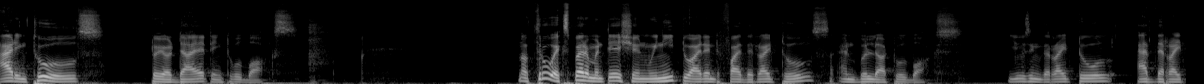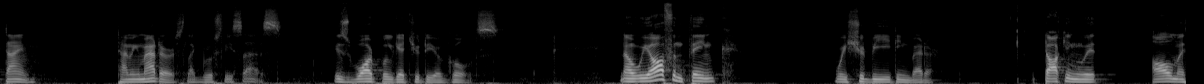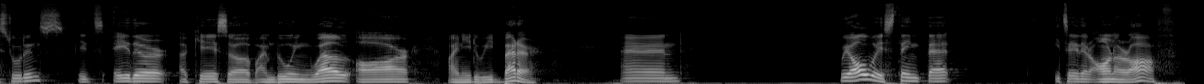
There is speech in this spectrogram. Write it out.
adding tools to your dieting toolbox. Now, through experimentation, we need to identify the right tools and build our toolbox. Using the right tool at the right time, timing matters, like Bruce Lee says, is what will get you to your goals. Now, we often think we should be eating better. Talking with all my students, it's either a case of I'm doing well or I need to eat better. And we always think that it's either on or off.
